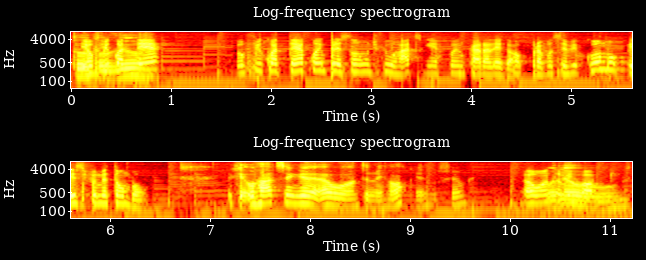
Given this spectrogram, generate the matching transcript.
Tu- eu fico viu? até eu fico até com a impressão de que o Ratzinger foi um cara legal, Pra você ver como esse filme é tão bom. O Ratzinger é o Anthony Hopkins no filme? É o Anthony é o- Hopkins.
